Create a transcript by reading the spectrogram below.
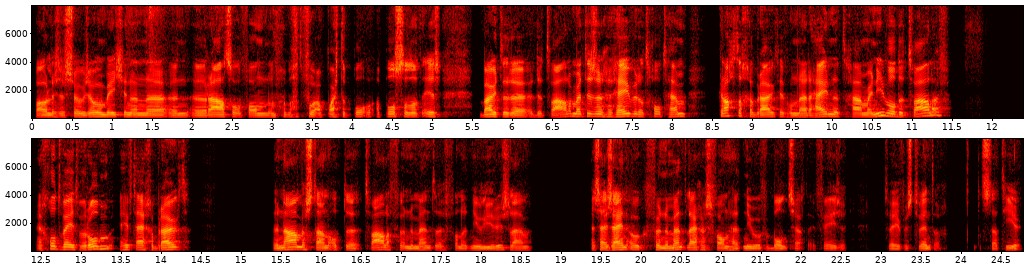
Paulus is sowieso een beetje een, een, een, raadsel van wat voor aparte apostel dat is buiten de, de twaalf. Maar het is een gegeven dat God hem krachtig gebruikt heeft om naar de heidenen te gaan. Maar in ieder geval de twaalf. En God weet waarom, heeft hij gebruikt. De namen staan op de twaalf fundamenten van het Nieuwe Jeruzalem. En zij zijn ook fundamentleggers van het nieuwe verbond, zegt Efeze 2, vers 20. Dat staat hier.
